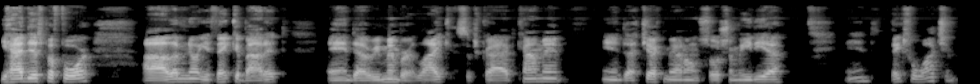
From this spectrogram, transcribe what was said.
you had this before. Uh, let me know what you think about it. And uh, remember, like, subscribe, comment and uh, check me out on social media. And thanks for watching.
